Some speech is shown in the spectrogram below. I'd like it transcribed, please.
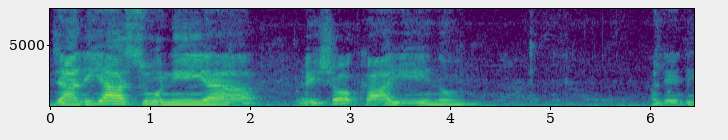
జానియా సునియా విషకాయిను అంటే ఏంటి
